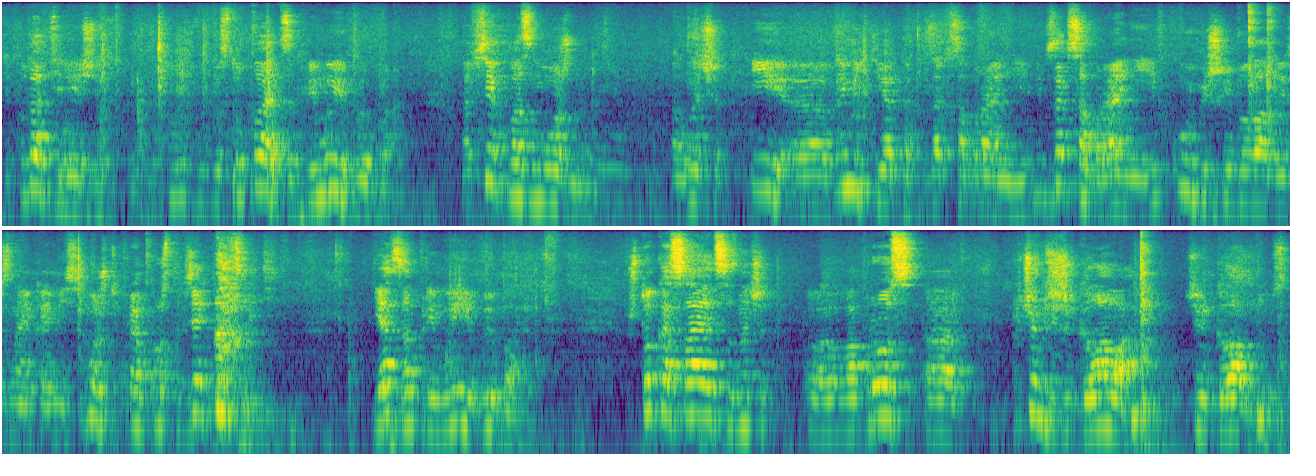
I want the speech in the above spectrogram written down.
депутат Терещенко выступает за прямые выборы на всех возможных, а, значит, и э, в комитетах в Заксобрании, и в Заксобрании, и в Кубише бывало, и знаю комиссии. Можете прям просто взять и следить. Я за прямые выборы. Что касается, значит, э, вопрос, э, причем здесь же голова, причем голова, то есть,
